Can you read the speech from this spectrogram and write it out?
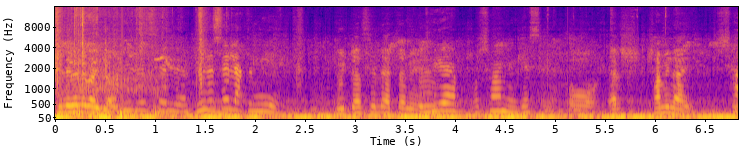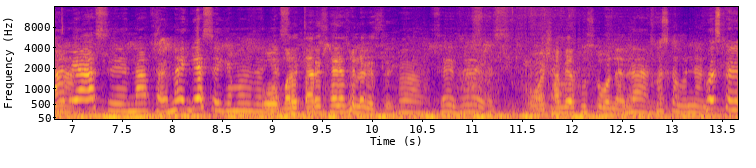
ছেলে মেলে কয়জন? দুটো ছেলে একটা মেয়ে দুইটা ছেলে একটা মেয়ে। বিয়ে স্বামী গেছে ও এর স্বামী নাই? স্বামী আছে না থাকে না গেছে কেমন মানে তারে ছেড়ে চলে গেছে? হ্যাঁ চলে গেছে। ওই স্বামী আর খোঁজ খবর নেয় না? না খোঁজ খবর না খোঁজ করে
